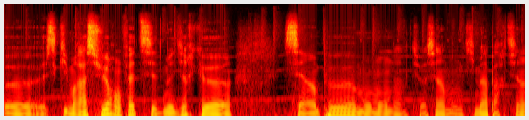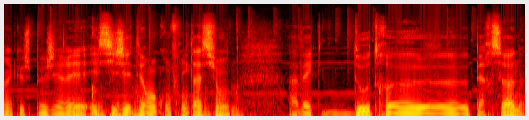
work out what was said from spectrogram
euh, ce qui me rassure, en fait, c'est de me dire que c'est un peu mon monde. Tu vois, c'est un monde qui m'appartient, que je peux gérer. Et si j'étais en confrontation avec d'autres euh, personnes,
